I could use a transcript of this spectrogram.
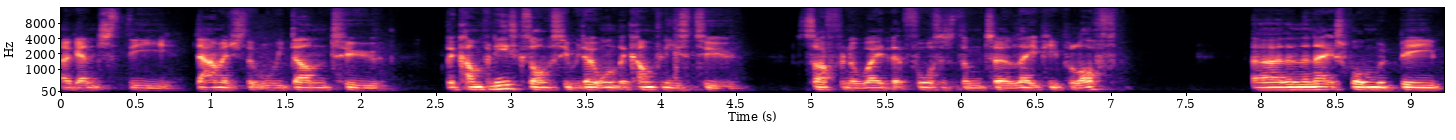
against the damage that will be done to the companies? Because obviously we don't want the companies to suffer in a way that forces them to lay people off. Uh, then the next one would be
